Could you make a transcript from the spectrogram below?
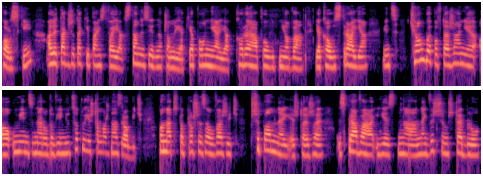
Polski, ale także takie państwa jak Stany Zjednoczone, jak Japonia, jak Korea Południowa, jak Australia, więc ciągłe powtarzanie o umiędzynarodowieniu, co tu jeszcze można zrobić? Ponadto proszę zauważyć, przypomnę jeszcze, że sprawa jest na najwyższym szczeblu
